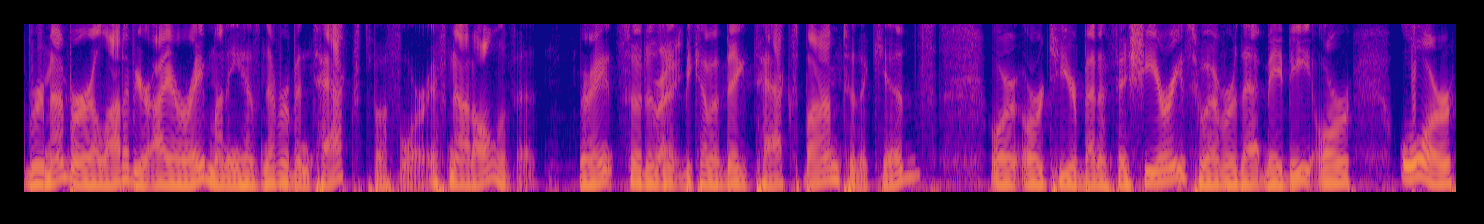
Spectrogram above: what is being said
Remember, a lot of your IRA money has never been taxed before, if not all of it. Right. So does Right. it become a big tax bomb to the kids or, or to your beneficiaries, whoever that may be? Or or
